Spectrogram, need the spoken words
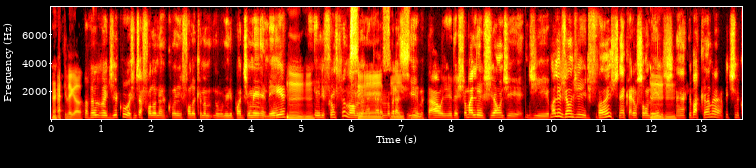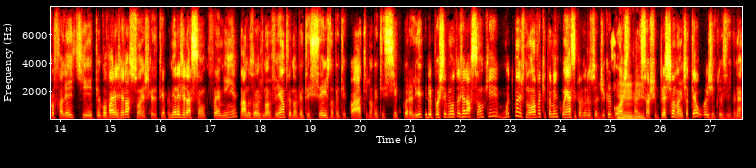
que legal. Cavaleiro do Zodíaco, a gente já falou, né, quando ele falou aqui no, no Minipod 166, uhum. ele foi um fenômeno, né, sim, né, cara, no sim, Brasil sim. e tal, e deixou uma legião de, de uma legião de, de fãs, né, cara, o som deles, uhum. né, e bacana, repetindo o que eu falei, falei que pegou várias gerações. Quer dizer, tem a primeira geração, que foi a minha, lá nos anos 90, 96, 94, 95, por ali. E depois teve uma outra geração que muito mais nova, que também conhece Cavaleiro Zodíaco e gosta, uhum. cara. Isso eu acho impressionante, até hoje, inclusive, né?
